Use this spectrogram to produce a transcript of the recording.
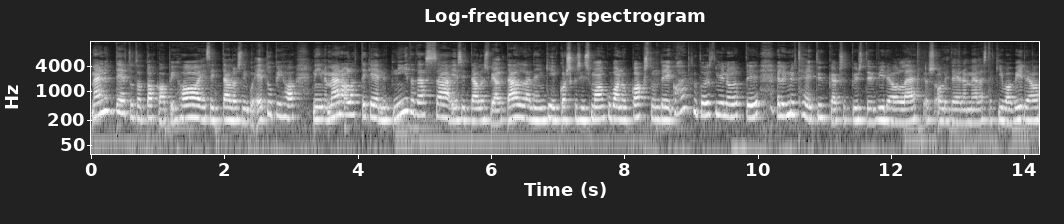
Mä en nyt tee tota takapihaa ja sitten täällä olisi niinku etupiha, niin mä en olla tekemään nyt niitä tässä. Ja sitten täällä olisi vielä tällainenkin, koska siis mä oon kuvannut 2 tuntia 18 minuuttia. Eli nyt hei tykkäykset pystyy videolle, jos oli teidän mielestä kiva video.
